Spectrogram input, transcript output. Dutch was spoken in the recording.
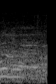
Bueno.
